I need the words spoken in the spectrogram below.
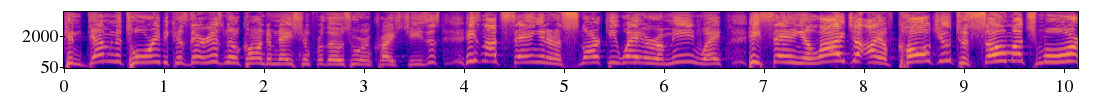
condemnatory because there is no condemnation for those who are in Christ Jesus. He's not saying it in a snarky way or a mean way. He's saying, Elijah, I have called you to so much more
